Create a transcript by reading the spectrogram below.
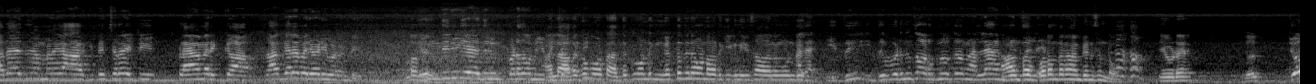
അതായത് നമ്മളെ ആർക്കിടെക്ചർ ആയിട്ട് പ്ലാൻ വരയ്ക്കുക. സകല പരിപാടി ഇവിടെ ഉണ്ട്. എന്തിനും ഏതിനും ഇവിടെ അല്ല സമീപിച്ചാൽ അതൊക്കെ പോട്ടെ. അതൊക്കെ കൊണ്ട് ഇങ്ങോട്ട് എന്തിനാ കൊണ്ട് നടക്കിക്കണ ഈ സാധനം കൊണ്ട്? അല്ല ഇത് ഇത് ഇവിടുന്ന് തുറന്നു നോക്കാൻ നല്ല ഇവിടെ ആംബിയൻസ് ഉണ്ടോ? എവിടെ? ജോ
